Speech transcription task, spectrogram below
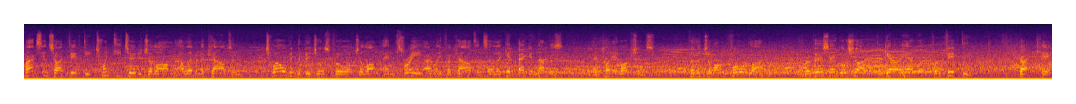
Marks inside 50, 22 to Geelong, 11 to Carlton. 12 individuals for Geelong and three only for Carlton. So they get back in numbers and plenty of options for the Geelong forward line. Reverse angle shot for Gary Ablett from 50. Great kick.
